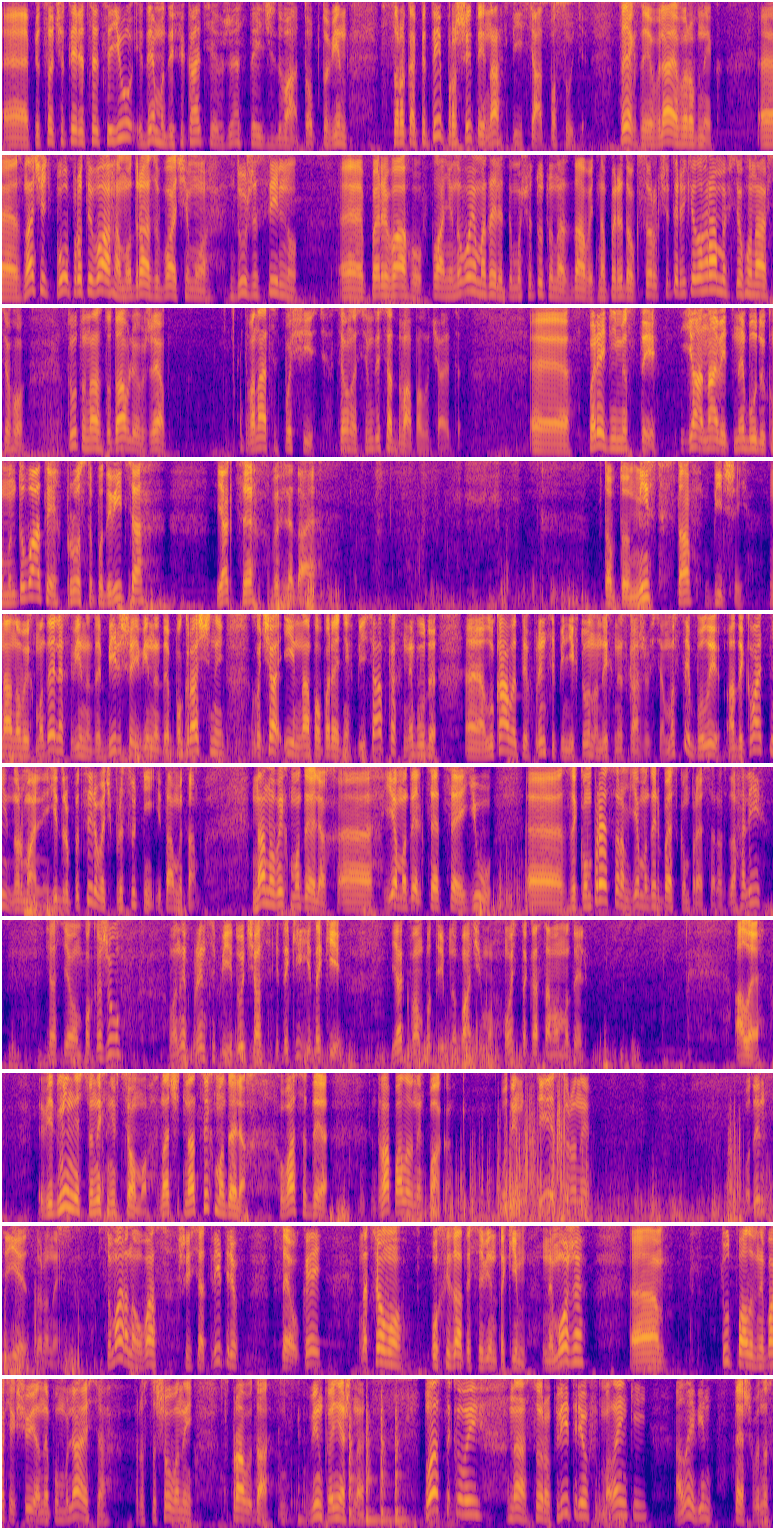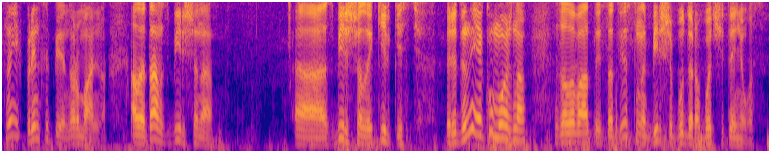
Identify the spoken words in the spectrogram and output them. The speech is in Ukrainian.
е, 504 CCU іде модифікація вже Stage 2. Тобто він з 45 прошитий на 50 по суті. Це як заявляє виробник. Е, значить, по противагам одразу бачимо дуже сильну е, перевагу в плані нової моделі, тому що тут у нас давить напередок 44 кг всього-навсього. Тут у нас додавлює вже 12 по 6. Це у нас 72 виходить. Е, передні мости я навіть не буду коментувати, просто подивіться, як це виглядає. Тобто міст став більший. На нових моделях він іде більший, він іде покращений. Хоча і на попередніх 50-ках не буде е, лукавити, в принципі, ніхто на них не скаржився. Мости були адекватні, нормальні. Гідропідсилювач присутній і там, і там. На нових моделях е, є модель CCU е, з компресором, є модель без компресора. Взагалі, зараз я вам покажу. Вони, в принципі, йдуть час і такі, і такі. Як вам потрібно, бачимо. Ось така сама модель. Але відмінність у них не в цьому. Значить, на цих моделях у вас іде два паливних бака. Один з цієї сторони, один з цієї сторони. Сумарно у вас 60 літрів, все окей. На цьому похизатися він таким не може. Е, Тут паливний бак, якщо я не помиляюся, розташований справа. Да, він, звісно, пластиковий на 40 літрів, маленький, але він теж виносний, в принципі, нормально. Але там збільшена, е, збільшили кількість рідини, яку можна заливати, і, соответственно, більше буде робочий день у вас.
